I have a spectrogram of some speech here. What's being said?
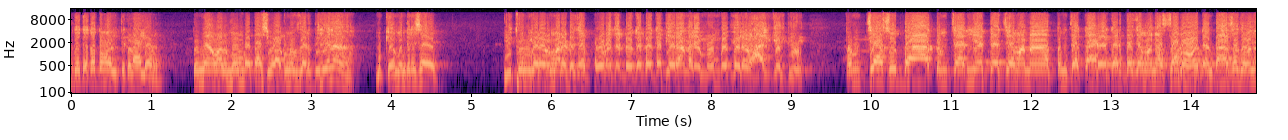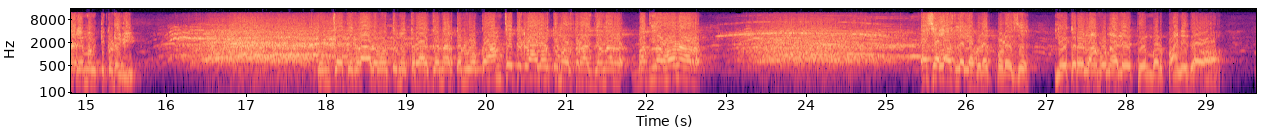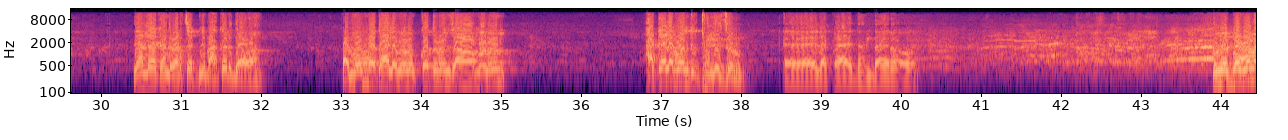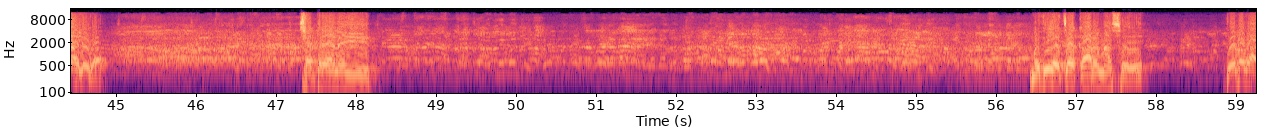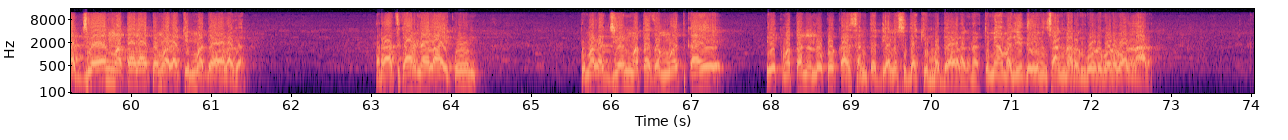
देते का तुम्हाला तिकडे आल्यावर? तुम्ही आम्हाला मुंबईत अशी वागणूक जर दिली ना मुख्यमंत्री साहेब इथून गेल्यावर मराठीच्या पोराच्या डोक्या डोक्यात राहणार आहे. मुंबईत गेल्यावर हाल केलते. तुमच्या सुद्धा तुमच्या नेत्याच्या मनात तुमच्या कार्यकर्त्याच्या मनात सभा होत्या असंच होणार आहे मग तिकडे बी. तुमच्या तिकडे आलं मग तुम्ही त्रास देणार तर लोक आमच्या तिकडे आल्यावर तुम्हाला त्रास देणार. बदला होणार. कशाला असलेल्या पडत पडायचं? लेकरं लांबून आले थेंबर पाणी द्यावा. त्यांना एखाद्यावर चटणी भाकर द्यावा. का मुंबईत आले म्हणून कदरून जावा म्हणून? हाट्याला बंद ठुले जाऊन याला काय धंदा आहे राव. तुम्ही बघून आले का? छत्र्या नाहीत. म्हणजे याचं कारण असं आहे हे बघा जैन मताला तुम्हाला किंमत द्यावा लागल. राजकारण्याला ऐकून तुम्हाला जैन मताचं मत काय आहे, एक लोक काय सांगतात याला सुद्धा किंमत द्यावा लागणार. तुम्ही आम्हाला इथे येऊन सांगणार आणि गोड गोड बोलणार.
